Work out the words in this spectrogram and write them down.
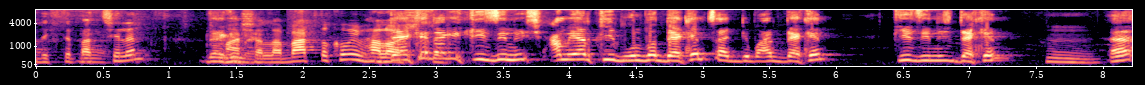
দেখতে পাচ্ছিলেন। মাশাআল্লাহ বাট তো খুবই ভালো দেখেন আগে কি জিনিস? আমি আর কি বলব? দেখেন চারটি পাট দেখেন। কি জিনিস দেখেন? হুম। হ্যাঁ?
